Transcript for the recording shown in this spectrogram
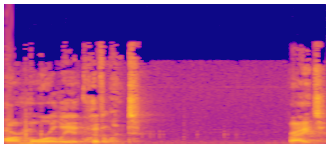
are morally equivalent. Right?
